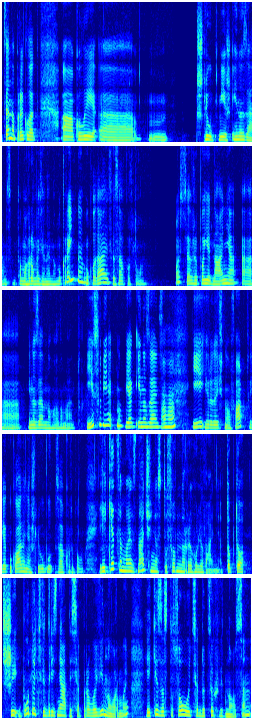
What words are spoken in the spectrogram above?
Це, наприклад, коли е, шлюб між іноземцем та громадянином України укладається за кордоном. Ось це вже поєднання е, іноземного елементу. І суб'єкту, як іноземця, Угу. і юридичного факту, як укладення шлюбу за кордоном. Яке це має значення стосовно регулювання? Тобто, чи будуть відрізнятися правові норми, які застосовуються до цих відносин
